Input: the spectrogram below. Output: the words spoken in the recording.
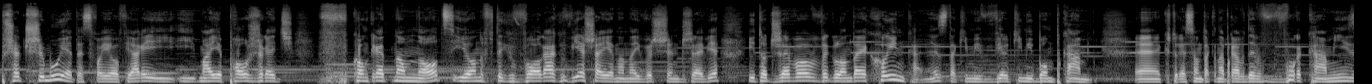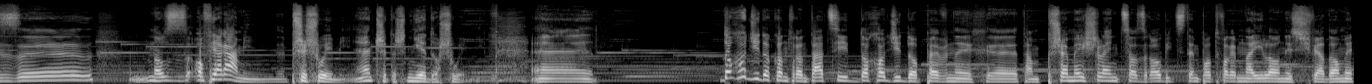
przetrzymuje te swoje ofiary i, i, ma je pożreć w konkretną noc i on w tych worach wiesza je na najwyższym drzewie i to drzewo wygląda jak choinka, nie? z takimi wielkimi bombkami, e, które są tak naprawdę workami z, no, z ofiarami przyszłymi, nie? czy też niedoszłymi. E, dochodzi do konfrontacji, dochodzi do pewnych e, tam przemyśleń, co zrobić z tym potworem, na ile on jest świadomy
